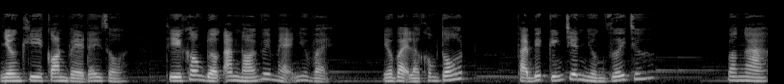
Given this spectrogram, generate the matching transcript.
Nhưng khi con về đây rồi, thì không được ăn nói với mẹ như vậy. Như vậy là không tốt. Phải biết kính trên nhường dưới chứ. Vâng ạ.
